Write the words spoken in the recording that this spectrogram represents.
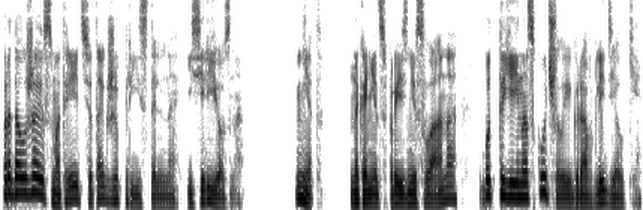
продолжая смотреть все так же пристально и серьезно. «Нет, Наконец произнесла она, будто ей наскучила игра в гляделки.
